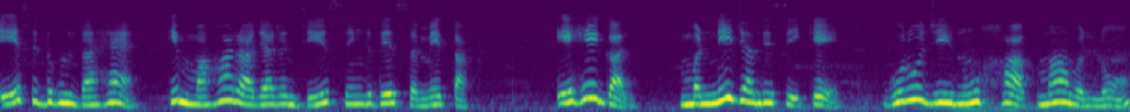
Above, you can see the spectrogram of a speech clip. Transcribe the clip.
ਇਹ ਸਿੱਧ ਹੁੰਦਾ ਹੈ ਕਿ ਮਹਾਰਾਜਾ ਰਣਜੀਤ ਸਿੰਘ ਦੇ ਸਮੇਂ ਤੱਕ ਇਹ ਗੱਲ ਮੰਨੀ ਜਾਂਦੀ ਸੀ ਕਿ ਗੁਰੂ ਜੀ ਨੂੰ ਹਾਕਮਾਂ ਵੱਲੋਂ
